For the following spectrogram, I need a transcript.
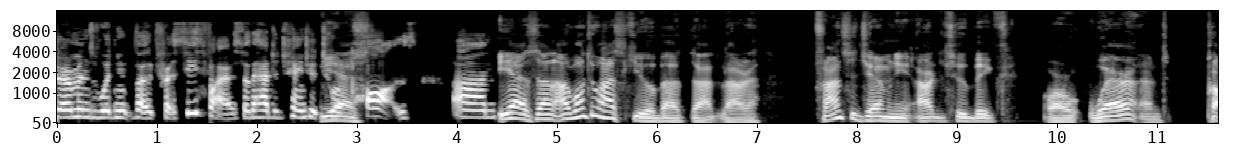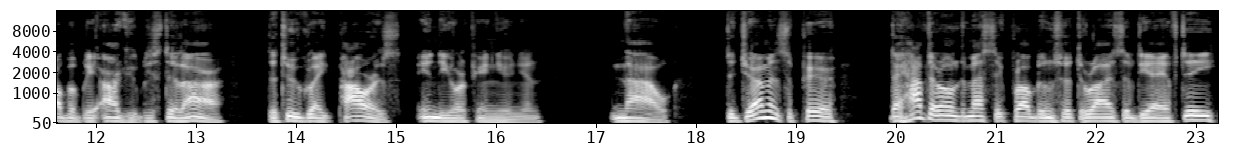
Germans wouldn't vote for a ceasefire, so they had to change it to Yes. a pause. Um, Yes, and I want to ask you about that, Lara. France and Germany are the two big, or were, and probably, arguably, still are the two great powers in the European Union now. The Germans appear they have their own domestic problems with the rise of the AFD,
